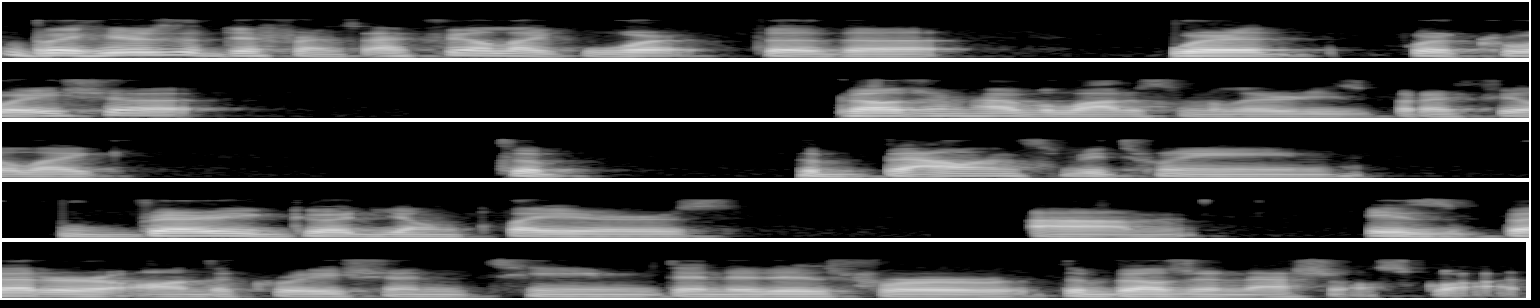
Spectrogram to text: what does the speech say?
but here's the difference. I feel like where the the where where Croatia, Belgium have a lot of similarities, but I feel like the the balance between very good young players um, is better on the Croatian team than it is for the Belgian national squad.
